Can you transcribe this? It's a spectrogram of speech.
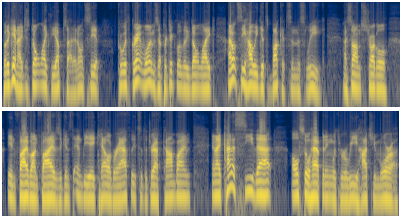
But again, I just don't like the upside. I don't see it. For with Grant Williams, I particularly don't like. I don't see how he gets buckets in this league. I saw him struggle in five on fives against NBA caliber athletes at the draft combine, and I kind of see that also happening with Rui Hachimura.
